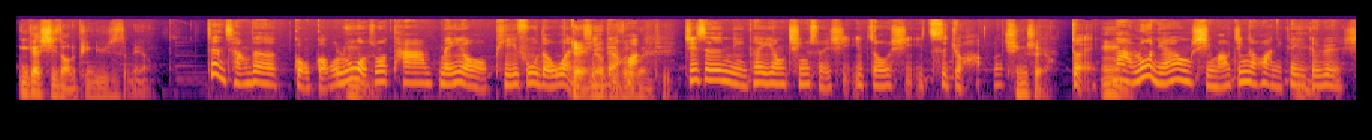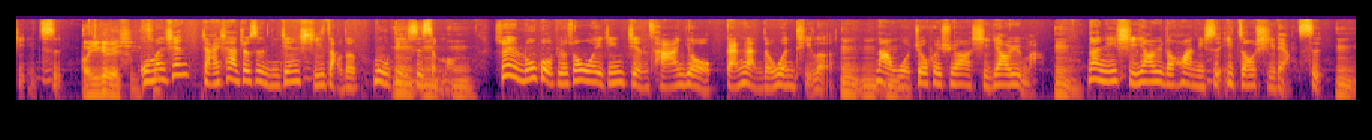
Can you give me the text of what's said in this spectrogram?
应该洗澡的频率是怎么样？正常的狗狗，如果说它没有皮肤的问题的话，其实你可以用清水洗，一周洗一次就好了。清水啊？对。那如果你要用洗毛巾的话，你可以一个月洗一次。哦，一个月洗一次。我们先讲一下，就是你今天洗澡的目的是什么？嗯。所以如果比如说我已经检查有感染的问题了，嗯嗯，那我就会需要洗药浴嘛。嗯。那你洗药浴的话，你是一周洗两次。嗯。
